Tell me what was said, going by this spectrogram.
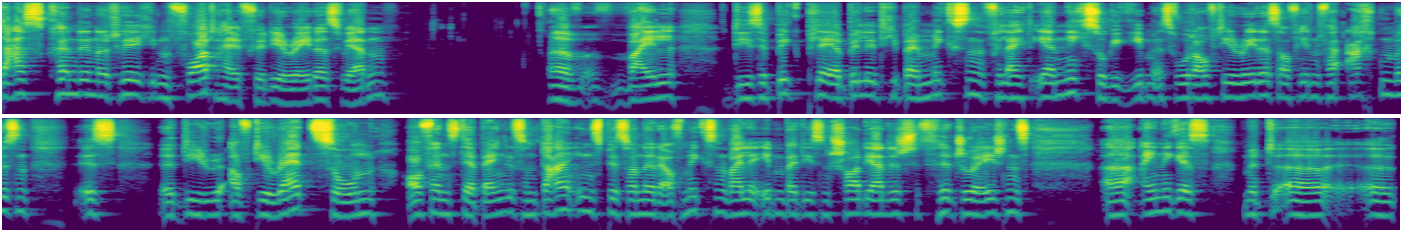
das könnte natürlich ein Vorteil für die Raiders werden äh, weil diese Big Playability beim Mixen vielleicht eher nicht so gegeben ist. Worauf die Raiders auf jeden Fall achten müssen, ist äh, die, auf die Red Zone Offense der Bengals und da insbesondere auf Mixen, weil er eben bei diesen Short Yardage Situations äh, einiges mit äh, äh,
